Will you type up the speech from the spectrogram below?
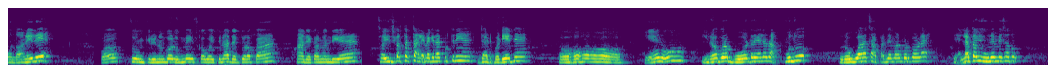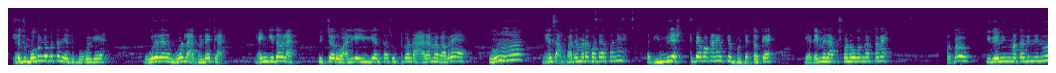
ಬಂದವನೇ ಇಲ್ಲಿ ಸುಮ್ಕಿರಿ ನಂಗೆ ಒಳಗೆ ಅದಕ್ಕೆ ದೊಡ್ಡಪ್ಪ ಅದಕ್ಕೆ ಹಂಗಂದಿಯೇ ಸೈಜ್ ಕತ್ತ ತಲೆ ಬೇಕಾಗ್ಬಿಡ್ತೀನಿ ಹಾಕ್ಬಿಡ್ತೀನಿ ದಡ್ ಬಡಿ ಅದೇ ಓಹೋ, ಏನು? ಇನ್ನೊಬ್ಬರ ಬೋಡ್ರೆ ಎಲ್ಲ ಅಪ್ಪಂದು ರವ್ವ ಚಪಾತಿ ಮಾಡ್ಬಿಡ್ಕೊಳೆ ಎಲ್ಲ ತಾವು ಇವನೇ ಮೇಸೋದು. ಎದು ಮಗಳಿಗೆ ಬರ್ತಾನೆ ಎದು ಮಗಳಿಗೆ ಊರಲ್ಲೆಲ್ಲ ನೋಡ್ಲಾ, ಗಂಡೆಕ್ಲಾ. ಹೆಂಗಿದಾವಲ್ಲ ಪಿಕ್ಚರು ಅಲ್ಲಿಗೆ ಇಲ್ಲಿಗೆ ಅಂತ ಸುತ್ಕೊಂಡು ಆರಾಮಾಗಿ ಅವ್ರೆ. ಇವನು ಏನು ಸಂಪಾದನೆ ಮಾಡಕ್ಕೆ ಕೊಟ್ಟಿರ್ತಾನೆ ಅದು ಇನ್ನೂ ಎಷ್ಟು ಬೇಕೋ ಕಣಕ್ಕೆ ಬಡ್ಡೆ ತೋಕೆ ಎದೆ ಮೇಲೆ ಹಾಕ್ಸ್ಕೊಂಡು ಹೋಗಂಗಿರ್ತವೆ ಪ್ರಭು ಇದೇನು ಹಿಂಗೆ ಮಾತಾಡಿ ನೀನು?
